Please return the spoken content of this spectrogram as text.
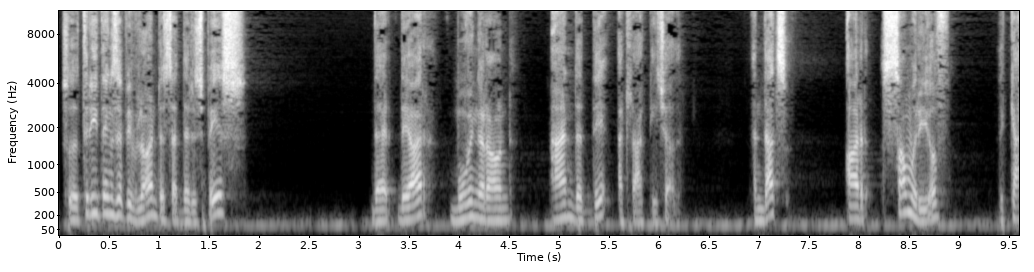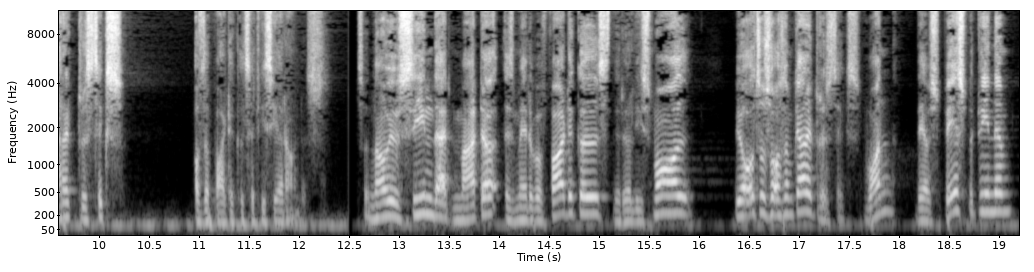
So the three things that we've learned is that there is space, that they are moving around, and that they attract each other. And that's our summary of the characteristics of the particles that we see around us. So now we've seen that matter is made up of particles, they're really small. We also saw some characteristics. One, they have space between them.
